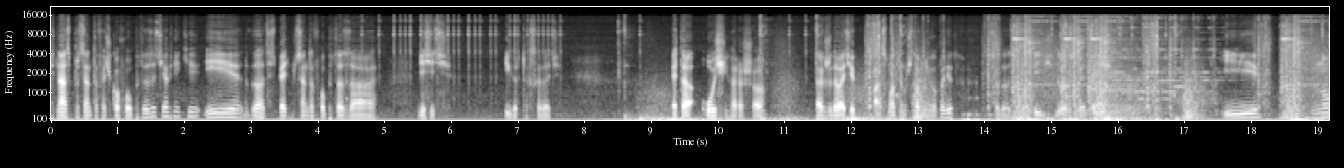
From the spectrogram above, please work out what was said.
15% очков опыта за техники и 25% опыта за 10 игр, так сказать. Это очень хорошо. Также давайте посмотрим, что мне выпадет. 125 тысяч, 25 тысяч. И... Ну,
